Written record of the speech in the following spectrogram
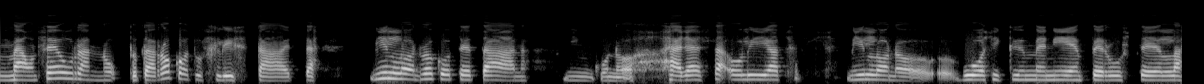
Mä oon seurannut tota rokotuslistaa, että milloin rokotetaan niin kun hädässä olijat, milloin vuosikymmenien perusteella,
